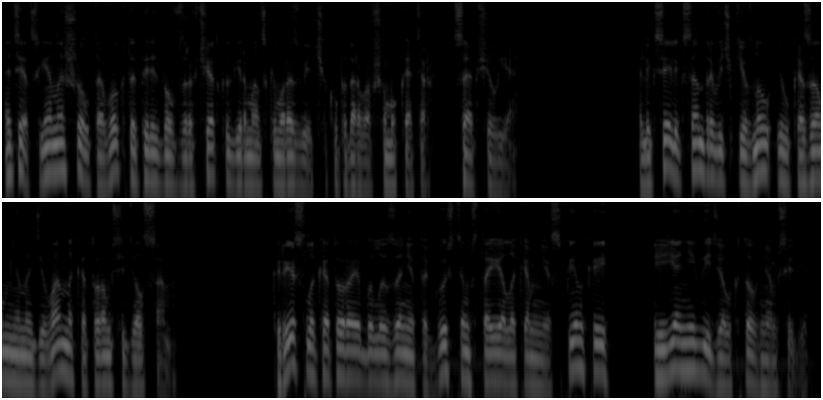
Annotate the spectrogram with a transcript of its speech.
«Отец, я нашел того, кто передал взрывчатку германскому разведчику, подорвавшему катер», — сообщил я. Алексей Александрович кивнул и указал мне на диван, на котором сидел сам. Кресло, которое было занято гостем, стояло ко мне спинкой, и я не видел, кто в нем сидит.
